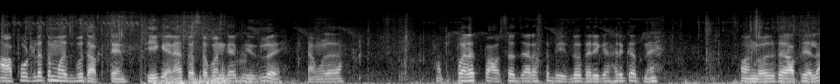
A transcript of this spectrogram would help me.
आपोटलं तर मजबूत आपटेन. ठीक आहे ना? तसं पण काय भिजलो आहे त्यामुळं आता परत पावसात जरासं भिजलो तरी काही हरकत नाही. अंघोळ तर आपल्याला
